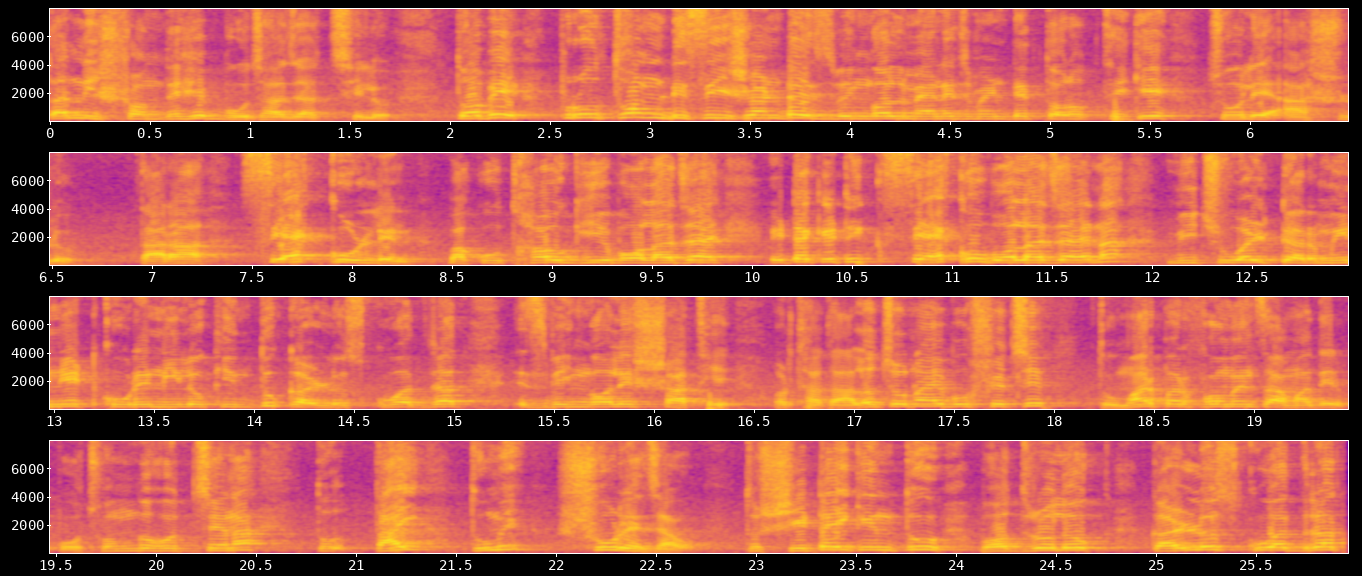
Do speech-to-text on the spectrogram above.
তা নিঃসন্দেহে বোঝা যাচ্ছিল। তবে প্রথম ডিসিশনটা ইস্টবেঙ্গল ম্যানেজমেন্টের তরফ থেকে চলে আসলো। তারা স্যাক করলেন বা কোথাও গিয়ে বলা যায়, এটাকে ঠিক স্যাকও বলা যায় না, মিউচুয়াল টার্মিনেট করে নিল কিন্তু কার্লোস কুয়াদ্রাত ইস্টবেঙ্গলের সাথে। অর্থাৎ আলোচনায় বসেছে, তোমার পারফরমেন্স আমাদের পছন্দ হচ্ছে না, তো তাই তুমি সরে যাও। তো সেটাই কিন্তু ভদ্রলোক কার্লোস কুয়াদ্রাত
